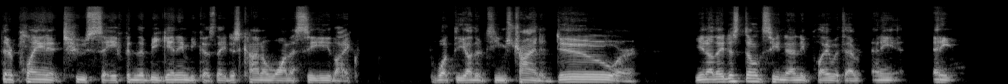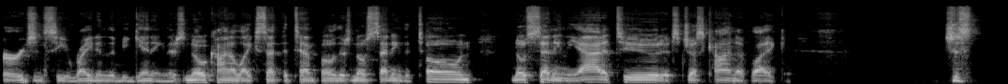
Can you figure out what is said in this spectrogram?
they're playing it too safe in the beginning because they just kind of want to see like what the other team's trying to do or you know they just don't seem to any play with any any urgency right in the beginning. There's no kind of like set the tempo. There's no setting the tone no setting the attitude. It's just kind of like just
